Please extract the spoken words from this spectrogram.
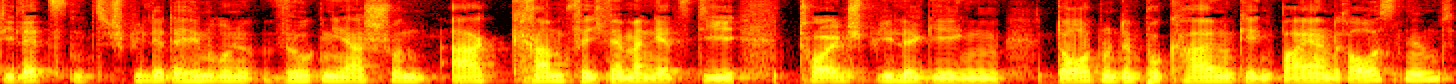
die letzten Spiele der Hinrunde wirken ja schon arg krampfig, wenn man jetzt die tollen Spiele gegen Dortmund im Pokal und gegen Bayern rausnimmt,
